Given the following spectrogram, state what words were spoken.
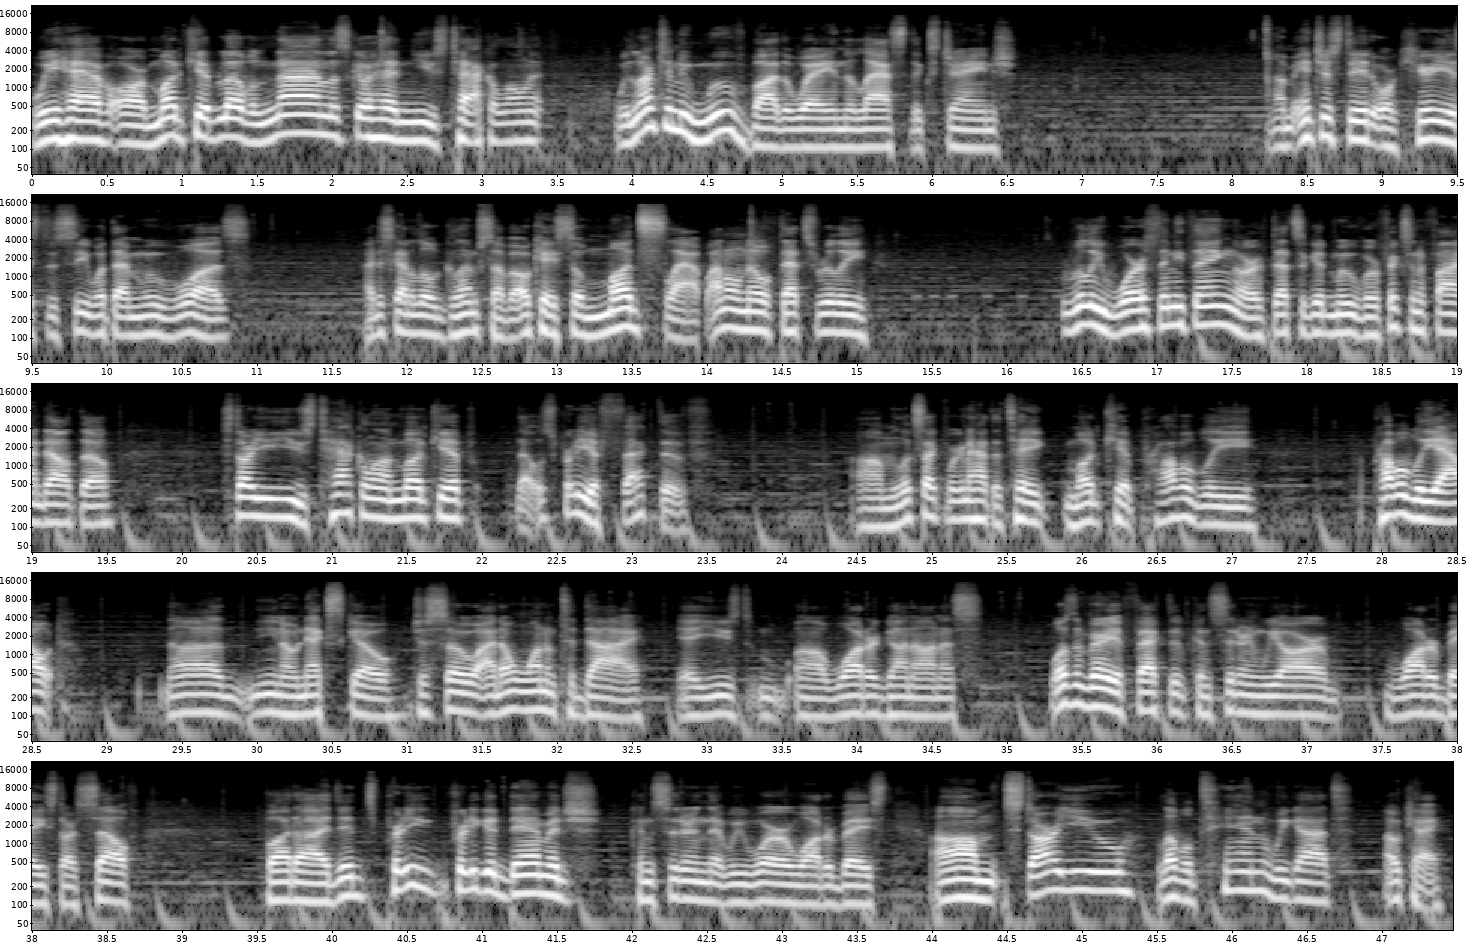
We have our Mudkip level 9. Let's go ahead and use Tackle on it. We learned a new move, by the way, in the last exchange. I'm interested or curious to see what that move was. I just got a little glimpse of it. Okay, so Mud Slap. I don't know if that's really really worth anything or if that's a good move. We're fixing to find out, though. Staryu used Tackle on Mudkip that was pretty effective. Um, looks like we're gonna have to take Mudkip probably probably out uh, you know next go just so I don't want him to die yeah he used uh, water gun on us wasn't very effective considering we are water based ourselves but uh, did pretty pretty good damage considering that we were water based um, Staryu level 10 we got okay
